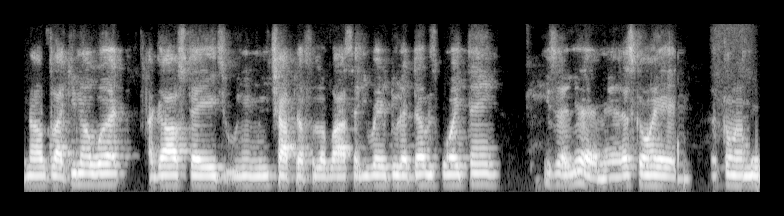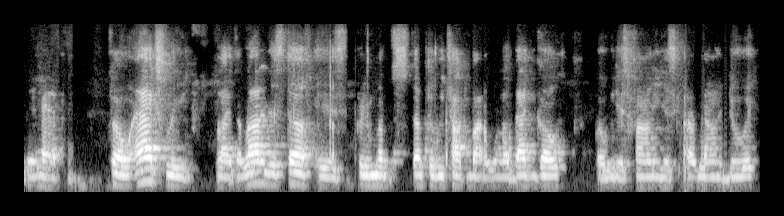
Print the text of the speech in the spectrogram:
And I was like, you know what? I got off stage. We, we chopped up a little while. I said, "You ready to do that Douglas Boy thing?" He said, "Yeah, man. Let's go ahead. Let's go and make it happen." So actually, like a lot of this stuff is pretty much stuff that we talked about a while back ago, but we just finally just got around to do it.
